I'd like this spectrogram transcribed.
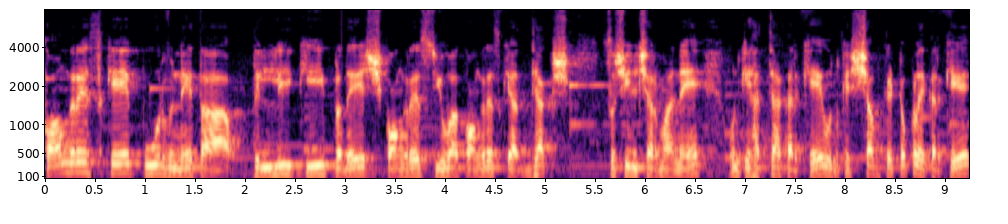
कांग्रेस के पूर्व नेता, दिल्ली की प्रदेश कांग्रेस, युवा कांग्रेस के अध्यक्ष सुशील शर्मा ने उनकी हत्या करके, उनके शव के टुकड़े करके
